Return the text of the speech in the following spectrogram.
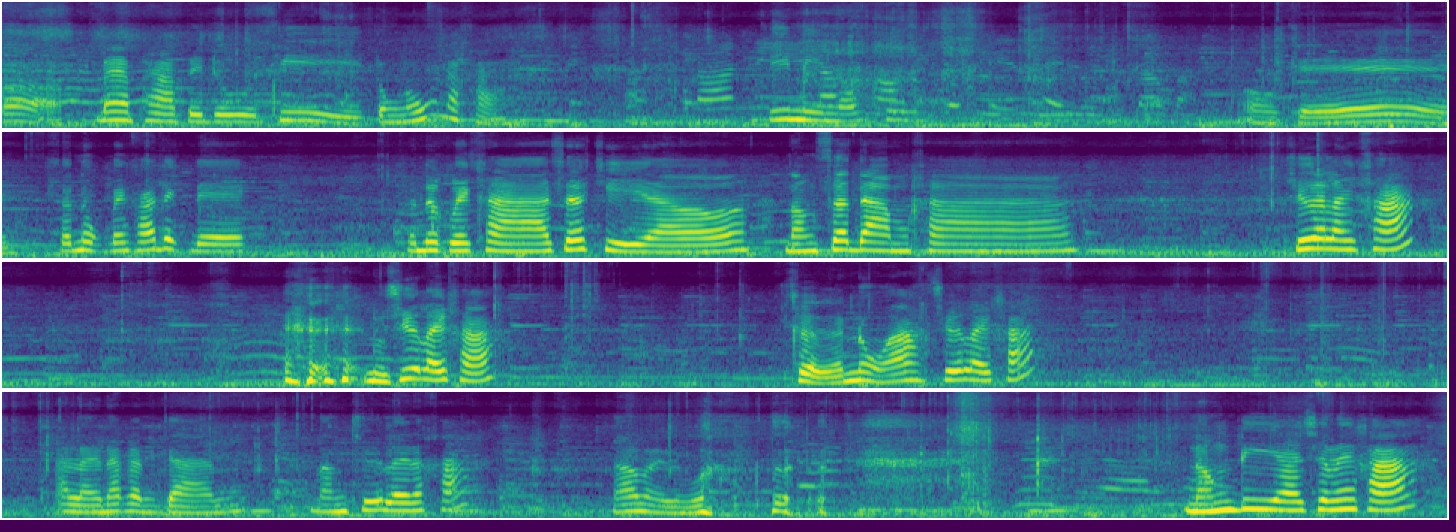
ก็แม่พาไปดูที่ตรงนู้นนะคะ ที่มีนกเขาจะเทใส่หลุมโอเค สนุกไหมคะเด็กๆ สนุกไหมคะ เสื้อเขียว น้องเสื้อดำค่ะ ชื่ออะไรคะ หนูชื่ออะไรคะ เขินหนูอะชื่ออะไรคะ อะไรนะกันการน้องชื่ออะไรนะคะน้าไม่รู้ น้องเดียใช่ไหมคะโห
